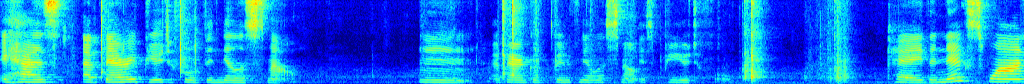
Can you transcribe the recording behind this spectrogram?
It has a very beautiful vanilla smell Mmm, a very good vanilla smell. It's beautiful. Okay, the next one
